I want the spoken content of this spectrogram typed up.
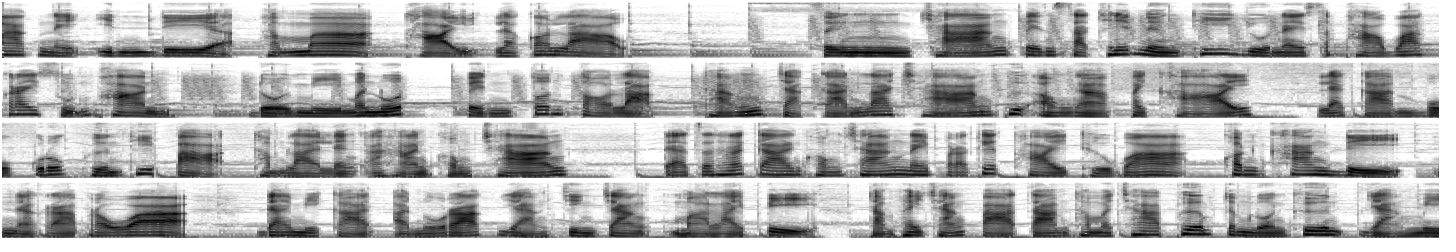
มากในอินเดีย พม่า ไทย แล้วก็ลาว ซึ่งช้างเป็นสัตว์ชนิดหนึ่งที่อยู่ในสภาวะใกล้สูญพันธุ์ โดยมีมนุษย์เป็นต้นต่อหลักทั้งจากการล่าช้างเพื่อเอางาไปขาย และการบุกรุกพื้นที่ป่าทำลายแหล่งอาหารของช้าง แต่สถานการณ์ของช้างในประเทศไทยถือว่าค่อนข้างดีนะครับ เพราะว่าได้มีการอนุรักษ์อย่างจริงจังมาหลายปีทำให้ช้างป่าตามธรรมชาติเพิ่มจำนวนขึ้นอย่างมี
